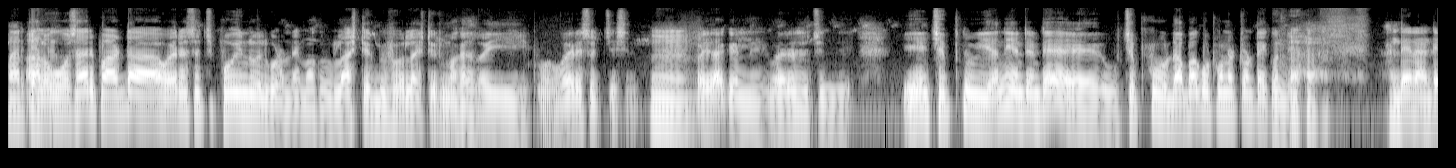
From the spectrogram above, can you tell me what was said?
అలా ఓసారి పాట వైరస్ వచ్చి పోయిన రోజులు కూడా ఉన్నాయి. మాకు last year before last year మాకు అసలు ఈ వైరస్ వచ్చేసింది. పైదాకా వెళ్ళి వైరస్ వచ్చింది. ఏం చెప్పు ఇవన్నీ ఏంటంటే చెప్పు డబ్బా కొట్టుకున్నట్టు ఉంటాయి కొన్ని. అంటే అంటే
